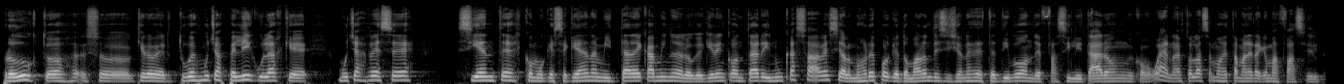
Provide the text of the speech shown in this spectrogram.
productos, eso quiero ver, tú ves muchas películas que muchas veces sientes como que se quedan a mitad de camino de lo que quieren contar y nunca sabes si a lo mejor es porque tomaron decisiones de este tipo donde facilitaron, como bueno, esto lo hacemos de esta manera que es más fácil.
